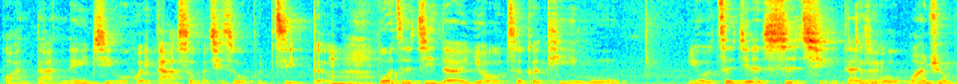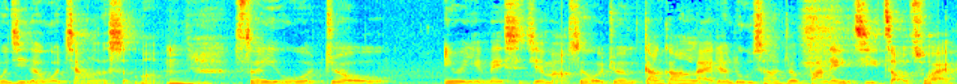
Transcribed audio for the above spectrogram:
完蛋，那一集我回答什么？其实我不记得。嗯。我只记得有这个题目，有这件事情，但是我完全不记得我讲了什么。嗯。所以我就。因为也没时间嘛，所以我就刚刚来的路上就把那集找出来。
